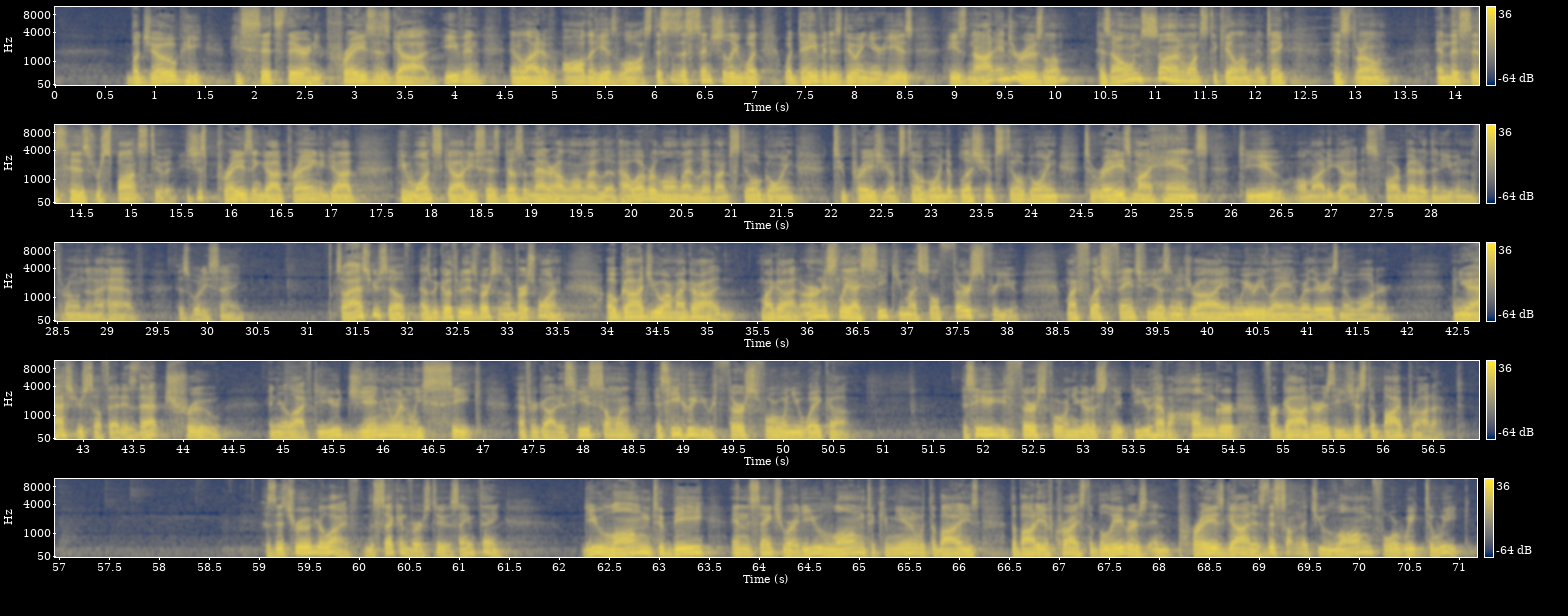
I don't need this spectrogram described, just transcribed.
But Job, he, he sits there and he praises God, even in light of all that he has lost. This is essentially what, what David is doing here. He is he's not in Jerusalem. His own son wants to kill him and take his throne. And this is his response to it. He's just praising God, praying to God he wants God. He says, Doesn't matter how long I live. However long I live, I'm still going to praise you. I'm still going to bless you. I'm still going to raise my hands to you, Almighty God. It's far better than even the throne that I have, is what he's saying. So ask yourself as we go through these verses. In verse 1, Oh God, you are my God, my God. Earnestly I seek you. My soul thirsts for you. My flesh faints for you as in a dry and weary land where there is no water. When you ask yourself that, is that true in your life? Do you genuinely seek after God? Is he someone is he who you thirst for when you wake up? Is he who you thirst for when you go to sleep? Do you have a hunger for God or is he just a byproduct? Is it true of your life? The second verse too, same thing. Do you long to be in the sanctuary? Do you long to commune with the bodies, the body of Christ, the believers, and praise God? Is this something that you long for week to week?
